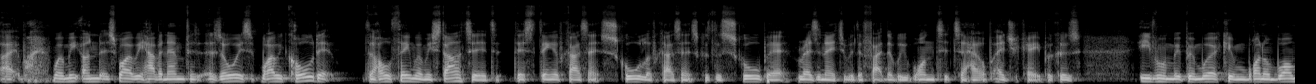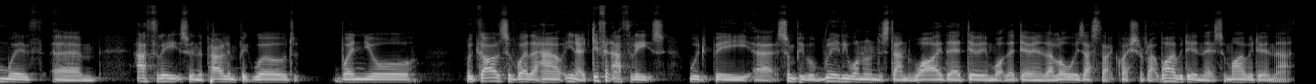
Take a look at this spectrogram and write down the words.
like, when we under, it's why we have an emphasis. As always, why we called it the whole thing when we started this thing of calisthenics, school of calisthenics, because the school bit resonated with the fact that we wanted to help educate because even when we've been working one on one with um, athletes in the Paralympic world, when you're regardless of whether how you know different athletes would be uh, some people really want to understand why they're doing what they're doing. And they'll always ask that question of like why are we doing this? And why are we doing that?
